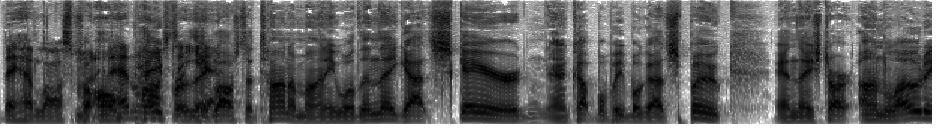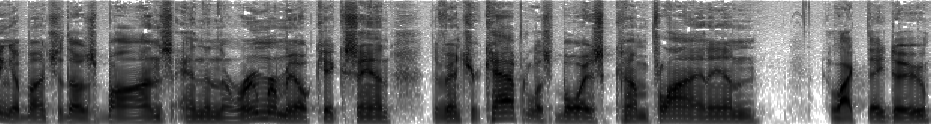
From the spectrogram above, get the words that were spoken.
they had lost money. So they on paper, they lost a ton of money. Well, then they got scared, and a couple people got spooked, and they start unloading a bunch of those bonds. And then the rumor mill kicks in. The venture capitalist boys come flying in like they do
